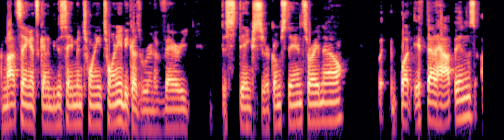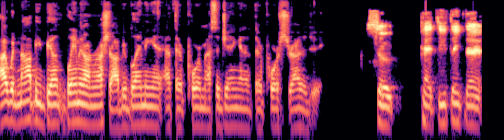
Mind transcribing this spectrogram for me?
I'm not saying it's going to be the same in 2020 because we're in a very distinct circumstance right now. But but if that happens, I would not be bl- blaming on Russia. I'd be blaming it at their poor messaging and at their poor strategy. So, Pat, do you think that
